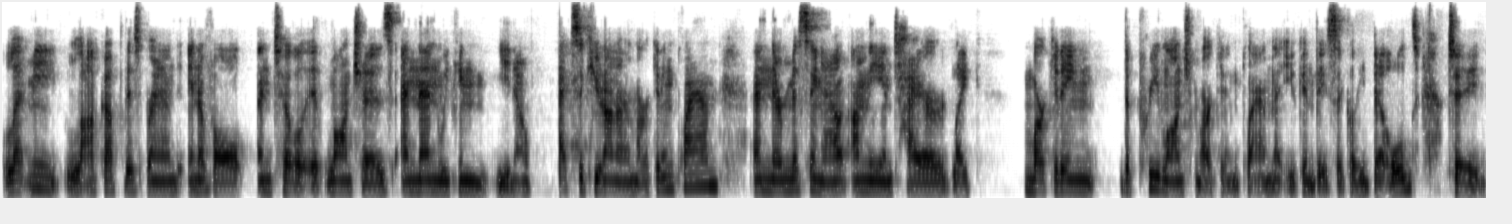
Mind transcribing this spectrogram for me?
let me lock up this brand in a vault until it launches, and then we can, you know, execute on our marketing plan. And they're missing out on the entire like marketing, the pre launch marketing plan that you can basically build to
